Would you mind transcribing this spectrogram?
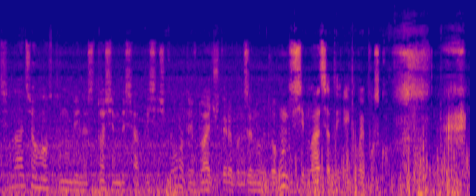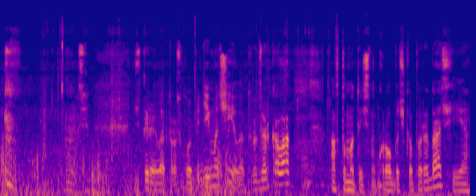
Ціна цього автомобіля 170 тисяч кілометрів, 2,4 бензиновий двигун, 17 рік випуску. Ось. 4 електросклопідіймачі, електродзеркала, автоматична коробочка передач, є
